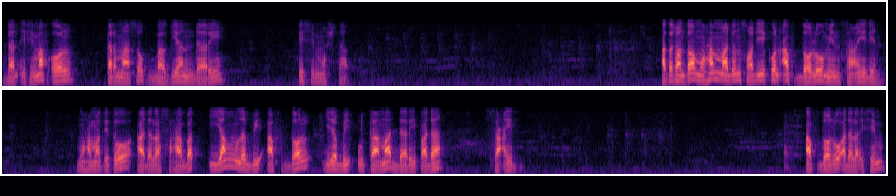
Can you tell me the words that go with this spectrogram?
Dan isim maf'ul termasuk bagian dari isim mustaq. Atau contoh Muhammadun sadiqun afdalu min Sa'idin. Muhammad itu adalah sahabat yang lebih afdol, lebih utama daripada Sa'id. Afdolu adalah isim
